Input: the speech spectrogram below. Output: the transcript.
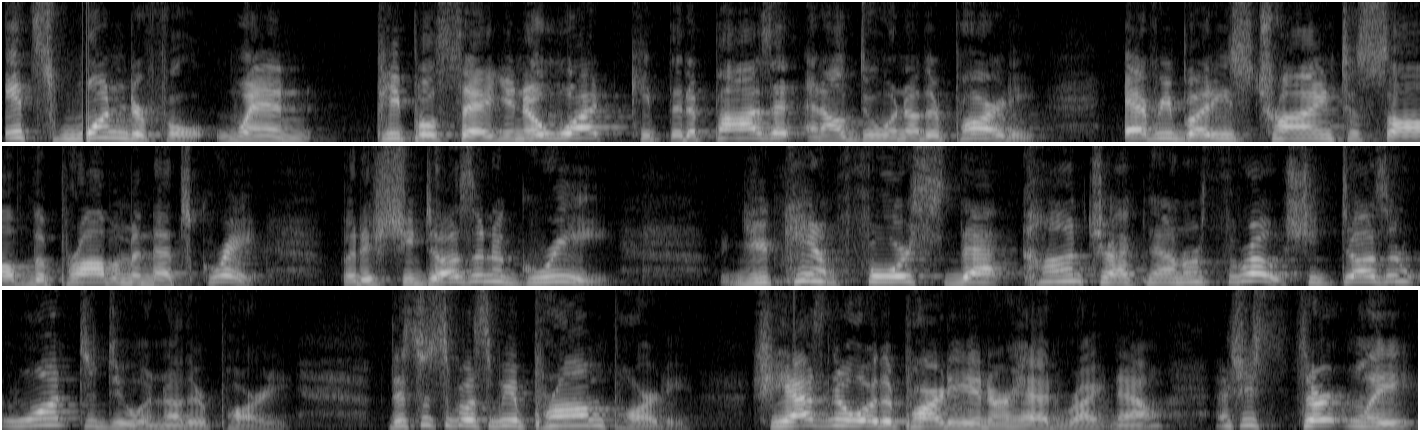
It's wonderful when people say, you know what, keep the deposit and I'll do another party. Everybody's trying to solve the problem, and that's great. But if she doesn't agree, you can't force that contract down her throat. She doesn't want to do another party. This was supposed to be a prom party. She has no other party in her head right now, and she's certainly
